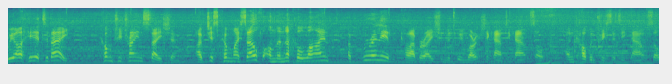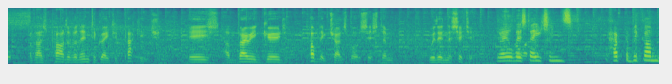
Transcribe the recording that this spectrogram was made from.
We are here today, Coventry train station. I've just come myself on the NUCKLE line, a brilliant collaboration between Warwickshire County Council and Coventry City Council. As part of an integrated package is a very good public transport system within the city. Railway stations have to become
